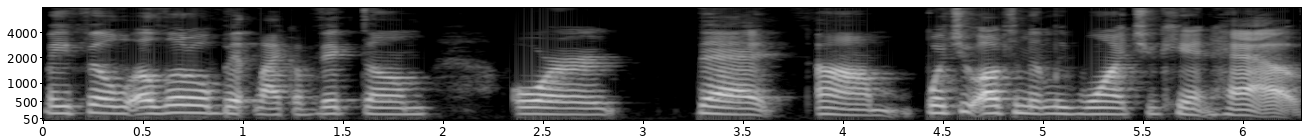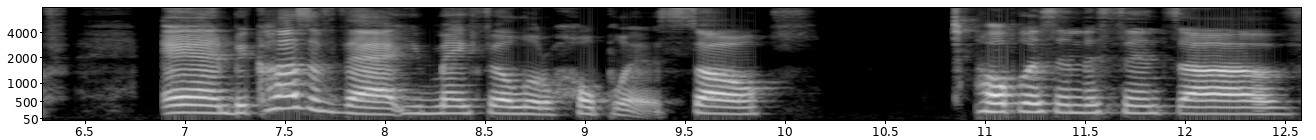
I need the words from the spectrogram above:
May feel a little bit like a victim, or that um, what you ultimately want you can't have. And because of that, you may feel a little hopeless. So, hopeless in the sense of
